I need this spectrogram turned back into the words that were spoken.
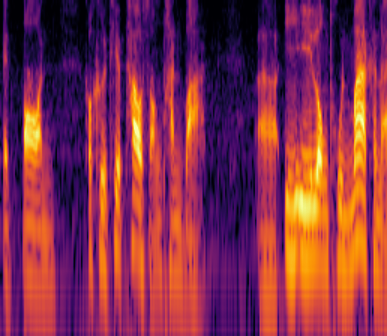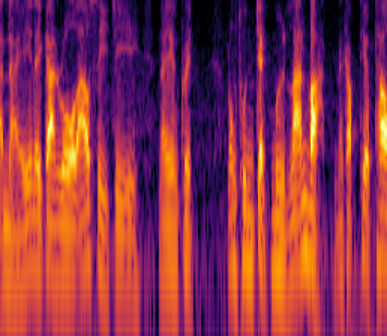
41 ปอนด์ก็คือเทียบเท่า 2,000 บาทอ่า EE ลงทุนมากขนาดไหนในการ roll out 4G ในอังกฤษลงทุน 70,000 ล้านบาทนะครับเทียบเท่า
